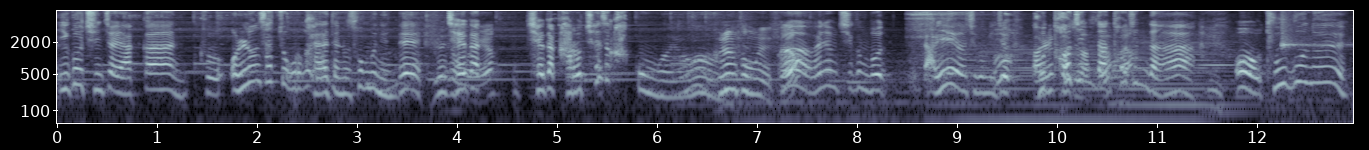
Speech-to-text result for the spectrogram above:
이거 진짜 약간 그 언론사 쪽으로 가야 되는 소문인데 제가 제가 가로채서 갖고 온 거예요. 그런 소문이 어, 왜냐면 지금 뭐 난리예요. 지금 이제 곧 난리까지 터진다, 났어요? 터진다. 음. 어, 두 분을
